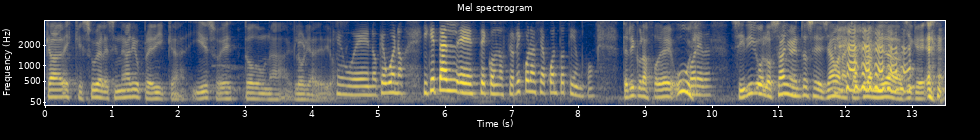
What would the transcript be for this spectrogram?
cada vez que sube al escenario predica y eso es toda una gloria de Dios. Qué bueno, qué bueno. ¿Y qué tal este, con los terrícolas ya cuánto tiempo? Terrícolas Forever. Uy, Forever. si digo los años, entonces ya van a calcular mi edad. Así que,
